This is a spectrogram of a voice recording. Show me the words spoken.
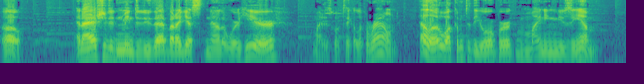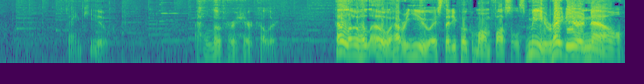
Oh. And I actually didn't mean to do that, but I guess now that we're here, might as well take a look around. Hello, welcome to the Oreburgh Mining Museum. Thank you. I love her hair color. Hello, hello, how are you? I study Pokemon fossils. Me, right here and now.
